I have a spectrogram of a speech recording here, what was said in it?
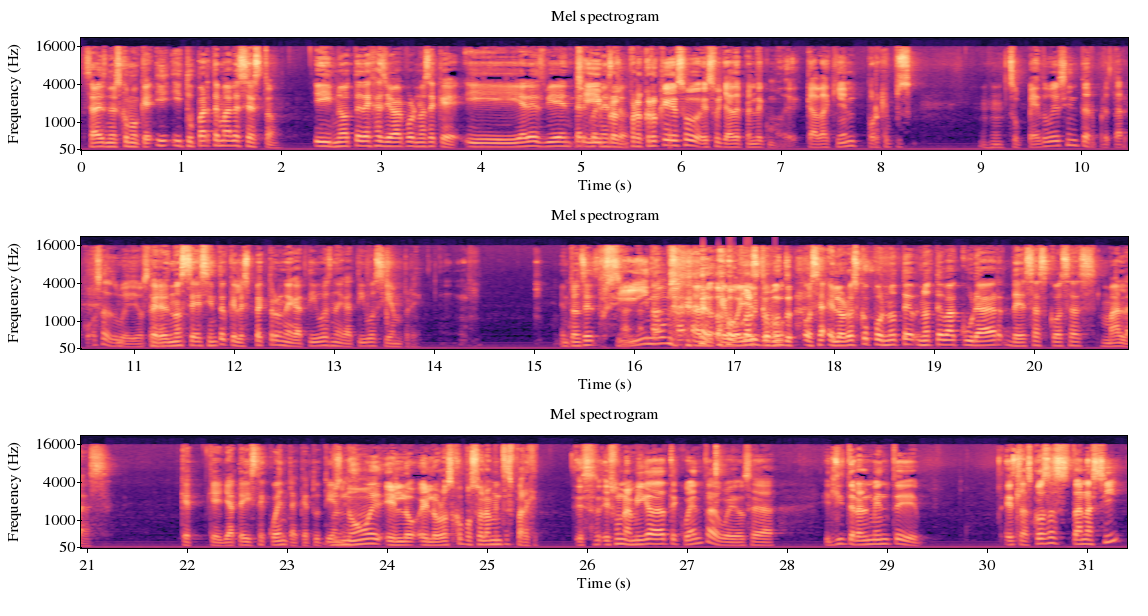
¿Sabes? No es como que, y, y tu parte mala es esto. Y no te dejas llevar por no sé qué. Y eres bien terco Sí, en pero, esto. pero creo que eso, eso ya depende como de cada quien, porque pues su pedo es interpretar cosas, güey. O sea, Pero no sé, siento que el espectro negativo es negativo siempre. Entonces, Pues sí, a- ¿no? a, a lo que voy ¿Cuál es como, o sea, el horóscopo no te, no te va a curar de esas cosas malas que, que ya te diste cuenta que tú tienes. pues no, el, el horóscopo solamente es para que... Es, es una amiga, date cuenta, güey. O sea, es literalmente... Es las cosas están así.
